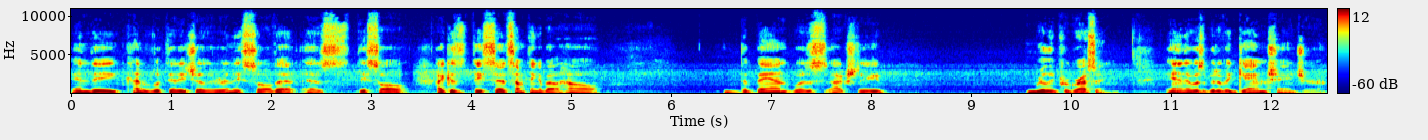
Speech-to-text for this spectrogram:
and they kind of looked at each other and they saw that as they saw, because they said something about how the band was actually really progressing, and it was a bit of a game changer.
